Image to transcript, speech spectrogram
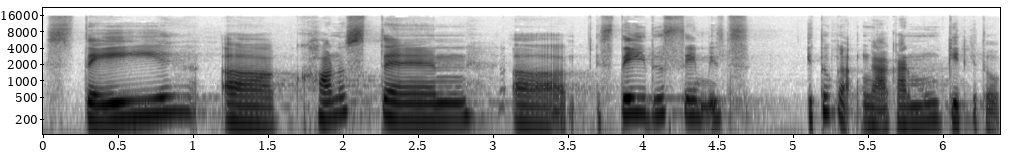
stay uh, constant uh, stay the same. It's, itu nggak nggak akan mungkin gitu.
